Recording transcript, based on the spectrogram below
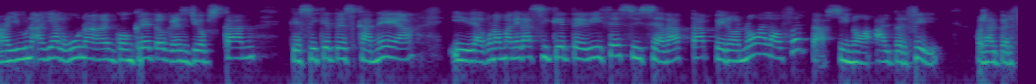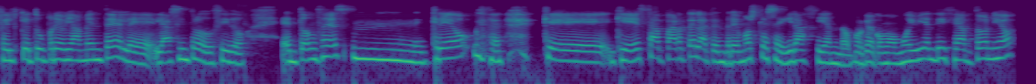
hay, una, hay alguna en concreto que es JobScan, que sí que te escanea y de alguna manera sí que te dice si se adapta, pero no a la oferta, sino al perfil o sea, el perfil que tú previamente le, has introducido. Entonces, mm, creo que, esta parte la tendremos que seguir haciendo, porque como muy bien dice Antonio,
